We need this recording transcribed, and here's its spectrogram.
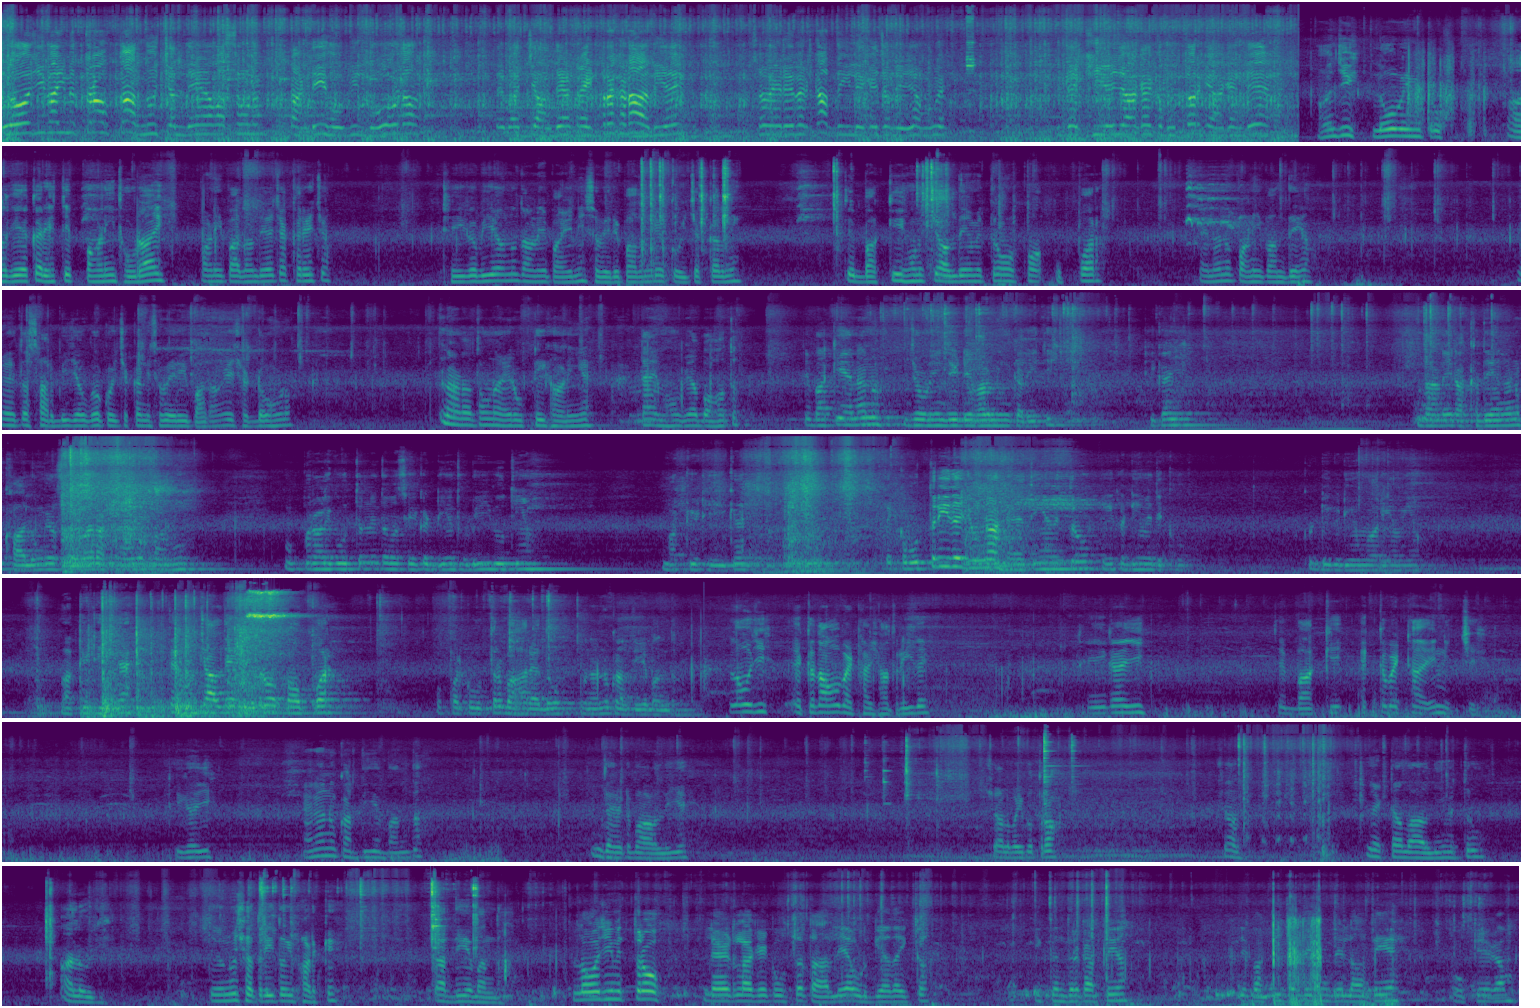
ਲੋ ਜੀ ਬਾਈ ਮਿੱਤਰੋ, ਘਰ ਨੂੰ ਚੱਲੇ ਆ ਬਸ ਹੁਣ। ਟਾਂਡੀ ਹੋ ਗਈ ਲੋਡ ਤੇ ਬਸ ਚੱਲਦੇ ਆ, ਟਰੈਕਟਰ ਖੜਾ ਦਈਏ ਸਵੇਰੇ ਫਿਰ ਘਰ ਦੇ ਲੈ ਕੇ ਚਲੇ ਜਾਵਾਂਗੇ। ਦੇਖੀਏ ਜਾ ਕੇ ਕਬੂਤਰ ਕਿਆ ਕਹਿੰਦੇ ਆ। ਹਾਂਜੀ ਲੋ ਬਈ ਮਿੱਤਰੋ, ਆ ਗਏ ਆ ਘਰੇ ਤੇ ਪਾਣੀ ਥੋੜਾ ਏ। ਪਾਣੀ ਪਾ ਦਿੰਦੇ ਆ ਚੱਕਰੇ 'ਚ। ਠੀਕ ਆ ਵੀ ਉਹਨੂੰ ਦਾਣੇ ਪਾਏ ਨਹੀਂ ਸਵੇਰੇ ਪਾ ਦਾਂਗੇ ਕੋਈ ਚੱਕਰ ਨਹੀਂ ਤੇ ਬਾਕੀ ਹੁਣ ਚੱਲਦੇ ਆ ਮਿੱਤਰੋ ਆਪਾਂ ਉੱਪਰ। ਇਹਨਾਂ ਨੂੰ ਪਾਣੀ ਪਾਉਂਦੇ ਆ। ਇਹ ਤਾਂ ਸਰ ਵੀ ਜਾਊਗਾ, ਕੋਈ ਚੱਕਰ ਨਹੀਂ, ਸਵੇਰੇ ਹੀ ਪਾ ਦਾਂਗੇ, ਛੱਡੋ ਹੁਣ। ਨਾਣਾ ਧੋਣਾ ਹੈ ਰੋਟੀ ਖਾਣੀ ਹੈ ਟਾਈਮ ਹੋ ਗਿਆ ਬਹੁਤ। ਤੇ ਬਾਕੀ ਇਹਨਾਂ ਨੂੰ ਜੋੜੀ ਦੀ ਡਿਵਰਮਿੰਗ ਕਰੀ ਤੀ। ਠੀਕ ਹੈ ਜੀ? ਦਾਣੇ ਰੱਖਦੇ ਆ, ਇਹਨਾਂ ਨੂੰ ਖਾ ਲੂੰਗੇ, ਉਸ ਤੋਂ ਬਾਅਦ ਰੱਖ ਲਾਂਗੇ ਪਾਣੀ। ਉੱਪਰ ਵਾਲੇ ਕਬੂਤਰ ਨੇ ਤਾਂ ਬਸ ਇਹ ਕੱਢੀਆਂ ਥੋੜੀ ਜਿਹੀ ਬਹੁਤੀਆਂ। ਬਾਕੀ ਠੀਕ ਹੈ। ਤੇ ਕਬੂਤਰੀ ਦੇ ਜੂਨਾ ਹੈ ਤੀਆਂ ਮਿੱਤਰੋ, ਇਹ ਕੱਢੀ ਮੈਂ ਦੇਖੋ। ਕੱਢੀ ਗੱਡੀਆਂ ਮਾਰੀਆਂ ਵੀਆਂ ਬਾਕੀ ਠੀਕ ਹੈ। ਤੇ ਹੁਣ ਚੱਲਦੇ ਆ ਮਿੱਤਰੋ ਆਪਾਂ ਉੱਪਰ। ਉੱਪਰ ਕਬੂਤਰ ਬਾਹਰ ਹੈ ਦੋ, ਉਹਨਾਂ ਨੂੰ ਕਰ ਦਈਏ ਬੰਦ। ਲਓ ਜੀ, ਇੱਕ ਤਾਂ ਉਹ ਬੈਠਾ ਛਤਰੀ ਦੇ ਠੀਕ ਹੈ ਜੀ। ਤੇ ਬਾਕੀ ਇੱਕ ਬੈਠਾ ਇਹ ਨੀਚੇ। ਠੀਕ ਹੈ ਜੀ। ਇਹਨਾਂ ਨੂੰ ਕਰ ਦਈਏ ਬੰਦ। ਜੈਟ ਬਾਲ ਲਈਏ। ਚੱਲ ਬਾਈ ਪੁੱਤਰਾ। ਚੱਲ। ਲਾਈਟਾਂ ਬਾਲ ਲਈ ਮਿੱਤਰੋ। ਆ ਲਓ ਜੀ। ਤੇ ਉਹਨੂੰ ਛਤਰੀ ਤੋਂ ਹੀ ਫੜ ਕੇ ਕਰ ਦਈਏ ਬੰਦ। ਲਓ ਜੀ ਮਿੱਤਰੋ, ਲਾਈਟ ਲਾ ਕੇ ਕਬੂਤਰ ਤਾਰ ਲਿਆ, ਉੜ ਗਿਆ ਦਾ ਇੱਕ। ਇੱਕ ਅੰਦਰ ਕਰਤੇ ਆ। ਤੇ ਬਾਕੀ ਜੰਦੇ ਜੁੰਦੇ ਲਾਤੇ ਆ। ਓਕੇ ਕੰਮ।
